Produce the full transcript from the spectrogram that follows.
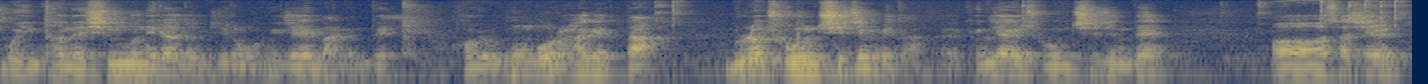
뭐 인터넷 신문이라든지 이런 거 굉장히 많은데 거기 홍보를 하겠다. 물론 좋은 취지입니다. 예, 굉장히 좋은 취지인데 어, 사실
